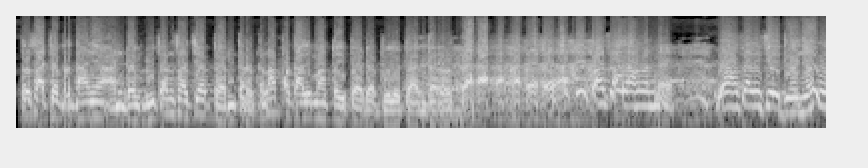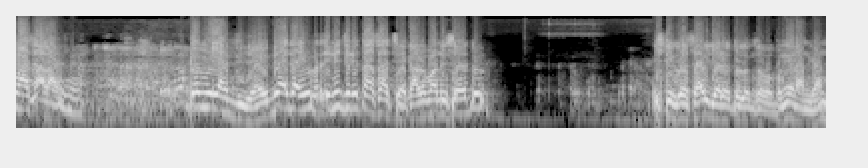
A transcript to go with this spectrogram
terus ada pertanyaan, dangdutan saja banter, kenapa kalimat ibadah boleh banter? Masalah mana? Ya asal isi dunia itu masalah. Kemilah dia. Ini, ini cerita saja. Kalau manusia itu saya jalur tolong sama pangeran kan?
